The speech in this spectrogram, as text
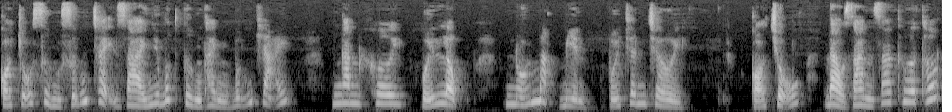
có chỗ sừng sững chạy dài như bức tường thành vững chãi, ngăn khơi với lộng, nối mặt biển với chân trời. Có chỗ đảo dàn ra thưa thớt,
